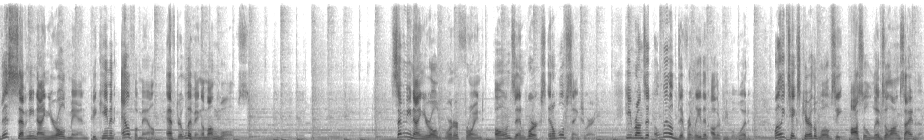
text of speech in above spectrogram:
This 79-year-old man became an alpha male after living among wolves. 79-year-old Werner Freund owns and works in a wolf sanctuary. He runs it a little differently than other people would. While he takes care of the wolves, he also lives alongside of them.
